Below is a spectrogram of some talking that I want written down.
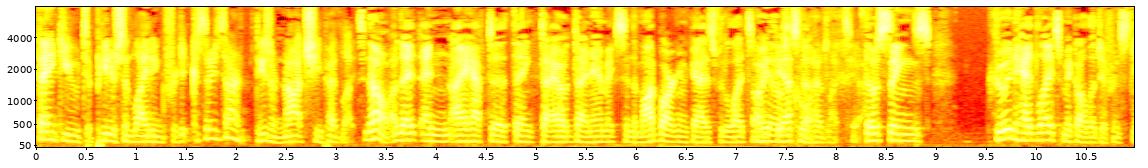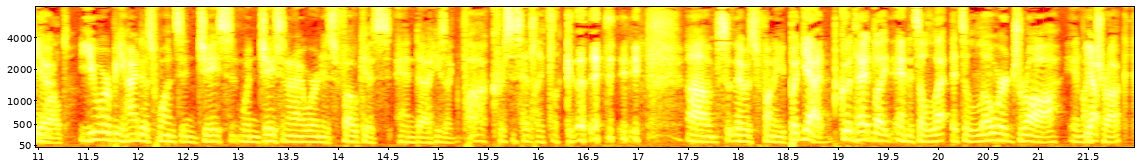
thank you to Peterson Lighting for because these aren't these are not cheap headlights. No, that and I have to thank Diode Dynamics and the Mod Bargain guys for the lights on Oh, yeah, those Fiesta. cool headlights, yeah. those things, good headlights make all the difference in the world. You were behind us once in Jason when Jason and I were in his Focus, and uh, he's like, "Fuck, Chris's headlights look good." um, so that was funny, but yeah, good headlight, and it's a le- it's a lower draw in my Yep. truck.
